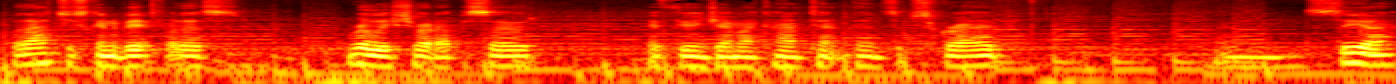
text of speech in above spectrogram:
but that's just gonna be it for this really short episode. If you enjoy my content then subscribe and see ya.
